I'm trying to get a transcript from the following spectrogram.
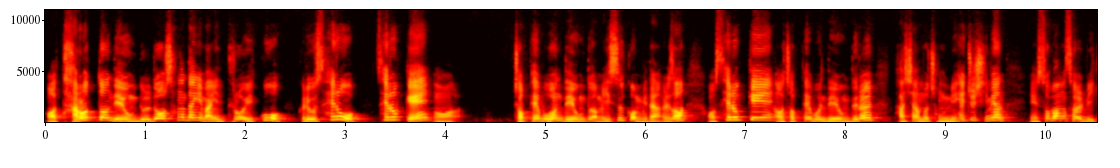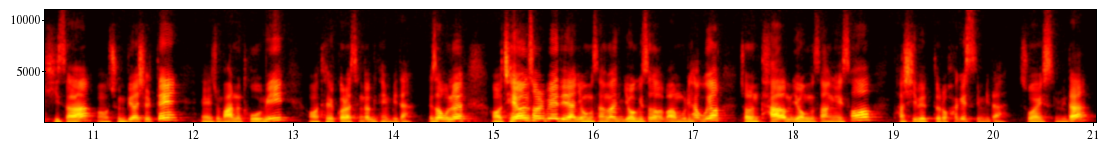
어, 다뤘던 내용들도 상당히 많이 들어 있고 그리고 새로 새롭게 어, 접해본 내용도 아마 있을 겁니다. 그래서 어, 새롭게 어, 접해본 내용들을 다시 한번 정리해 주시면 예, 소방 설비 기사 어, 준비하실 때 좀 많은 도움이 어, 될 거라 생각이 됩니다. 그래서 오늘 어, 재현 설비에 대한 영상은 여기서 마무리하고요. 저는 다음 영상에서 다시 뵙도록 하겠습니다. 수고하셨습니다.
